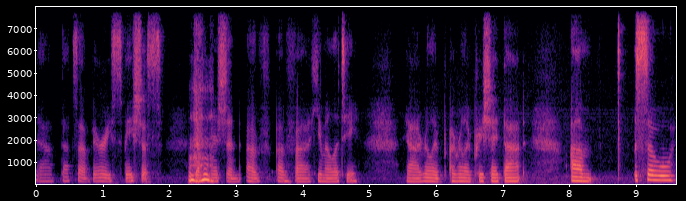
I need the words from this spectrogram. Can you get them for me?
Yeah, that's a very spacious definition of of uh, humility. Yeah, I really I really appreciate that. Um, so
